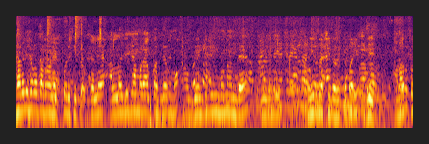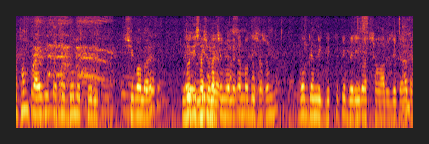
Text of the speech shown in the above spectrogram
ফ্যামিলি সবাই তো অনেক পরিচিত। তাহলে আল্লাহ যদি আমরা বিএনপি যদি মনোনয়ন দেয় আমি যদি নির্বাচিত হতে পারি জি। আমার প্রথম প্রায়োরিটি থাকবে দৌলতপুর শিবালয় নদী শাসন নদী শাসন। বৈজ্ঞানিক ভিত্তিতে বেরিবাদ শহর যেটা ওটা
